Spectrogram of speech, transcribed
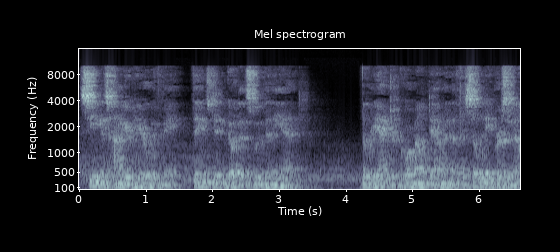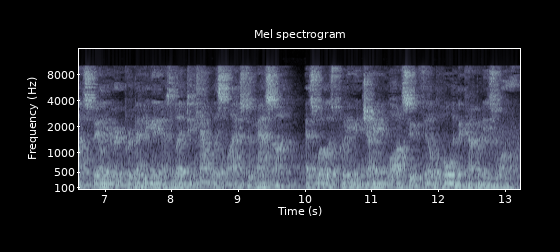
seeing as how you're here with me, things didn't go that smooth in the end. The reactor core meltdown and the facility personnel's failure in preventing it has led to countless lives to pass on, as well as putting a giant lawsuit-filled hole in the company's wall.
